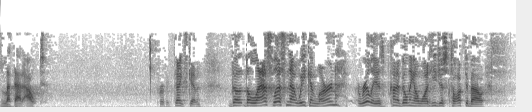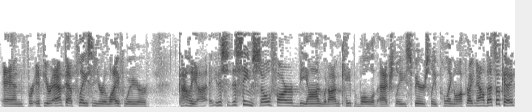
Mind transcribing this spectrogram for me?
let that out. Perfect. Thanks, Kevin. The, the last lesson that we can learn really is kind of building on what he just talked about. And for if you're at that place in your life where golly, I, this, this seems so far beyond what I'm capable of actually spiritually pulling off right now. That's okay.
